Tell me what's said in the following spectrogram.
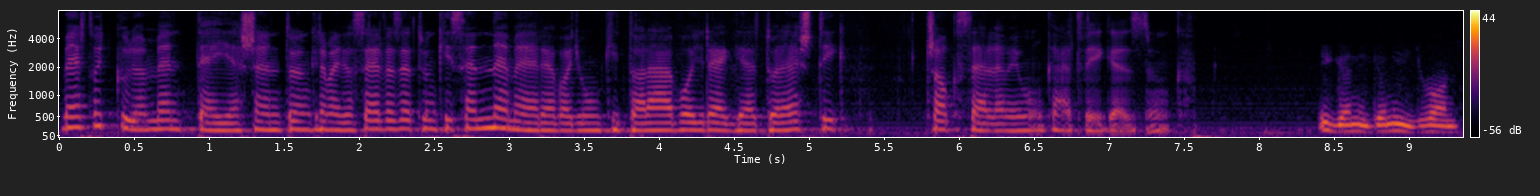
mert hogy különben teljesen tönkre megy a szervezetünk, hiszen nem erre vagyunk kitalálva, hogy reggeltől estig csak szellemi munkát végezzünk. Igen, igen, így van.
